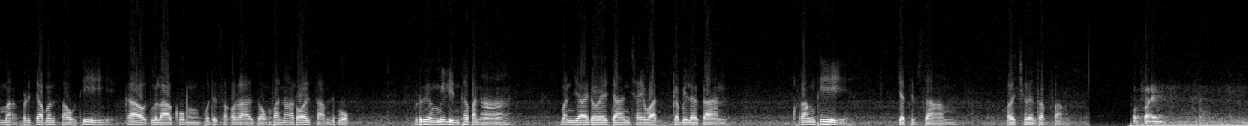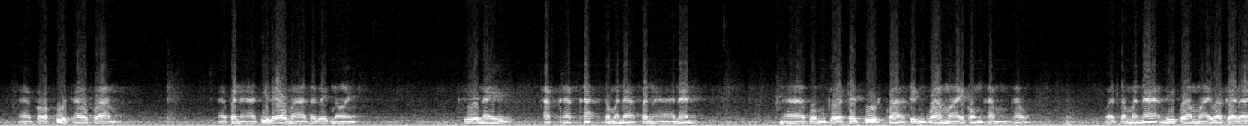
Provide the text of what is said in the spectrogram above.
รมะประจำวันเสาร์ที่ 9 ตุลาคม พุทธศักราช 2536 เรื่องมิลินทปัญหา บรรยายโดยอาจารย์ชัยวัฒน์กบิลการ ครั้งที่ 73 ขอเชิญรับฟังต่อไปขอพูดเท่าความปัญหาที่แล้วมาสักเล็กน้อย คือในอักขคะสมณะปัญหานั้น ผมเกิดไปพูดกว่าถึงความหมายของคำเข้า ว่าสมณะมีความหมายว่าอะไร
